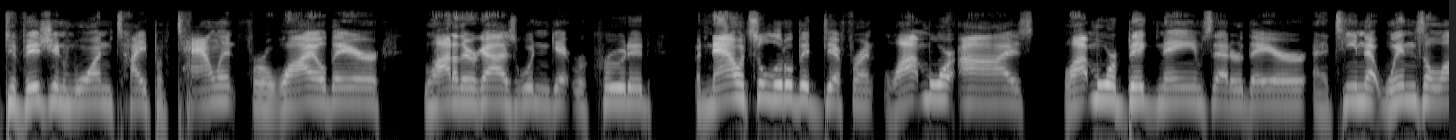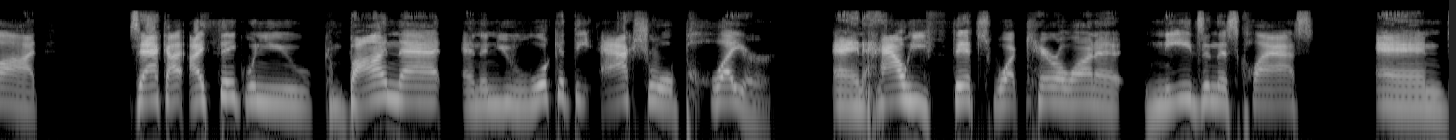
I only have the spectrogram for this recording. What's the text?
division one type of talent for a while there. A lot of their guys wouldn't get recruited, but now it's a little bit different. A lot more eyes, a lot more big names that are there, and a team that wins a lot. Zach, I, I think when you combine that and then you look at the actual player and how he fits what Carolina needs in this class and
